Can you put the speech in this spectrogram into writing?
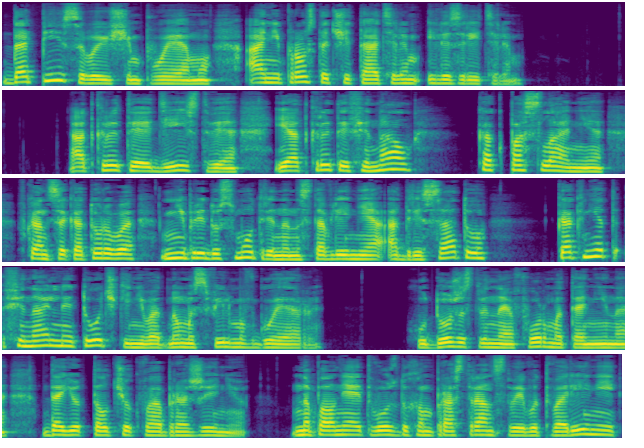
дописывающим поэму, а не просто читателем или зрителем. Открытое действие и открытый финал как послание, в конце которого не предусмотрено наставление адресату, как нет финальной точки ни в одном из фильмов Гуэрры. Художественная форма Танина дает толчок воображению – наполняет воздухом пространство его творений,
